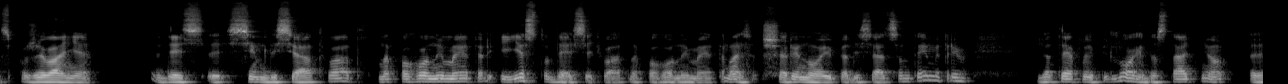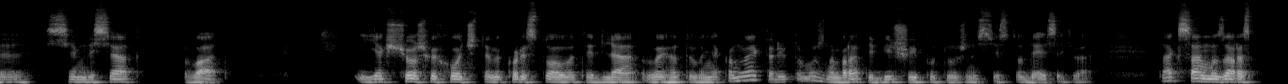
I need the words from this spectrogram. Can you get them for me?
споживання десь 70 Вт на погонний метр і є 110 Вт на погонний метр. На шириною 50 см. Для теплої підлоги достатньо 70 Вт. Якщо ж ви хочете використовувати для виготовлення конвекторів, то можна брати більшої потужності 110 Вт. Так само зараз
